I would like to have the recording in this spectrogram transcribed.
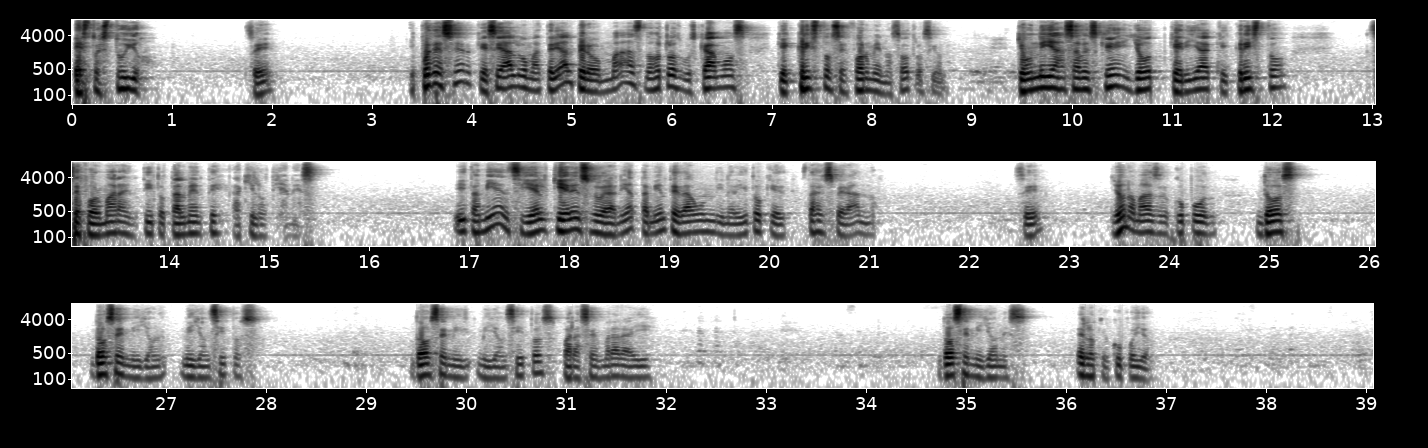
Esto es tuyo. ¿Sí? Y puede ser que sea algo material, pero más nosotros buscamos que Cristo se forme en nosotros. Que un día, ¿sabes qué? Yo quería que Cristo se formara en ti totalmente, aquí lo tienes. Y también, si Él quiere en su soberanía, también te da un dinerito que estás esperando. ¿Sí? Yo nomás ocupo dos, 12 milloncitos. 12 milloncitos para sembrar ahí. 12 millones es lo que ocupo yo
